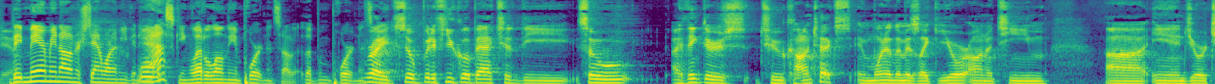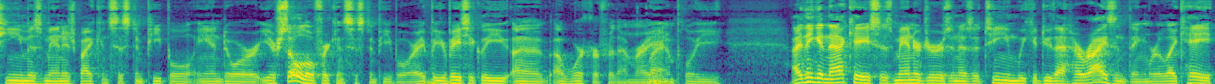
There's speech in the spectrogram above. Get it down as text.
Yeah. they may or may not understand what I'm even Well- asking, let alone the importance of it. The importance, Right. So, but if you go back to the, so I think there's two contexts, and one of them is like you're on a team, uh, and your team is managed by consistent people, and or you're solo for consistent people, right? But you're basically a, a worker for them, right? Right. An employee. I think in that case, as managers and as a team, we could do that horizon thing where, like, hey,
